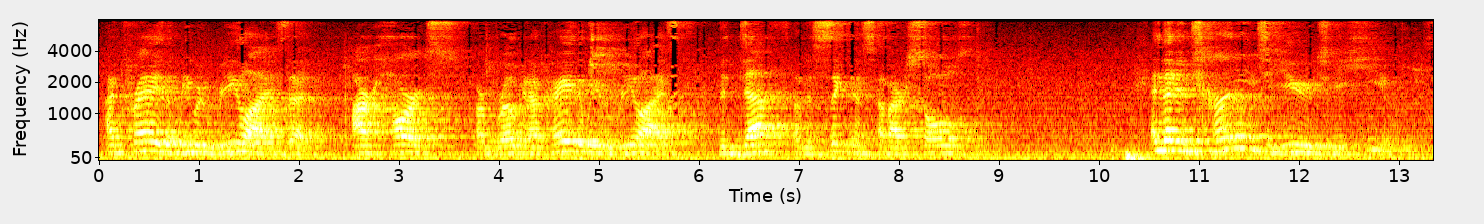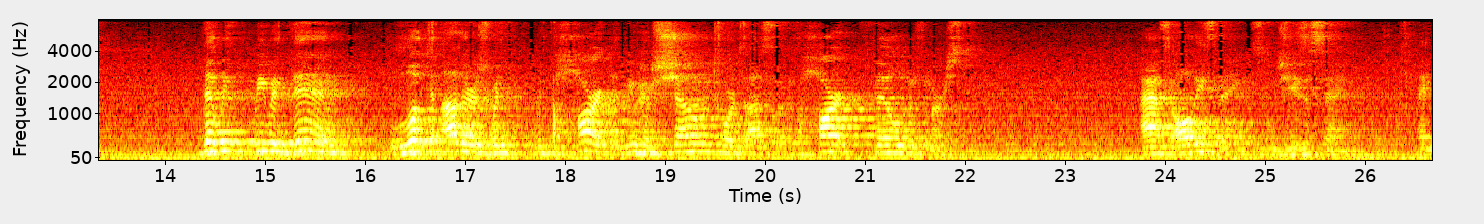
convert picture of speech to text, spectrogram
I pray that we would realize that our hearts are broken. I pray that we would realize the depth of the sickness of our souls and that in turning to you to be healed, that we, we would then look to others with, with the heart that you have shown towards us, with a heart filled with mercy. I ask all these things in Jesus' name.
